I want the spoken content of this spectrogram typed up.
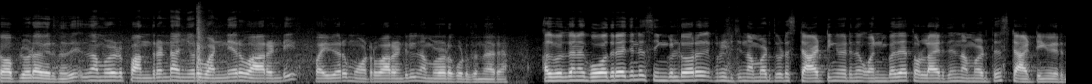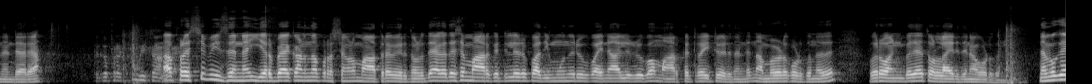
ടോപ്പ് ലോഡാണ് വരുന്നത്. ഇത് നമ്മളൊരു പന്ത്രണ്ട് അഞ്ഞൂറ് one year warranty five year motor വാറണ്ടിയിൽ നമ്മളിവിടെ കൊടുക്കുന്നവരാണ് അതുപോലെ തന്നെ ഗോദ്രേജിന്റെ സിംഗിൾ ഡോർ ഫ്രിഡ്ജ് നമ്മുടെ അടുത്തോടെ സ്റ്റാർട്ടിങ് വരുന്നത് ഒൻപത് തൊള്ളായിരത്തിന് നമ്മുടെ അടുത്ത് സ്റ്റാർട്ടിങ് വരുന്നുണ്ട് വരാം ആ ഫ്രഷ് പീസ് തന്നെ. ഇയർ ബാക്ക് ആണെന്ന പ്രശ്നങ്ങൾ മാത്രമേ വരുന്നുള്ളൂ. ഏകദേശം മാർക്കറ്റിൽ ഒരു പതിമൂന്ന് രൂപ പതിനാല് രൂപ മാർക്കറ്റ് റേറ്റ് വരുന്നുണ്ട്. നമ്മളിവിടെ കൊടുക്കുന്നത് വെറും ഒൻപത് തൊള്ളായിരത്തിനാണ് കൊടുക്കുന്നത്. നമുക്ക്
